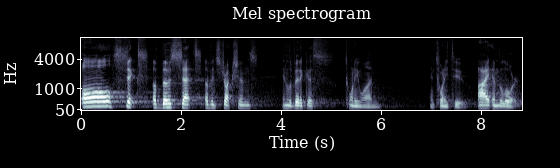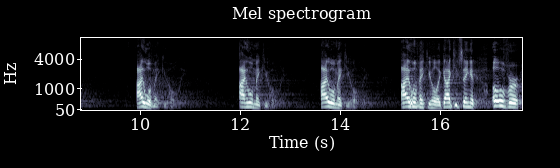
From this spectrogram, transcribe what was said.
all six of those sets of instructions in Leviticus 21 and 22. I am the Lord. I will make you holy. I will make you holy. I will make you holy. I will make you holy. God keeps saying it over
